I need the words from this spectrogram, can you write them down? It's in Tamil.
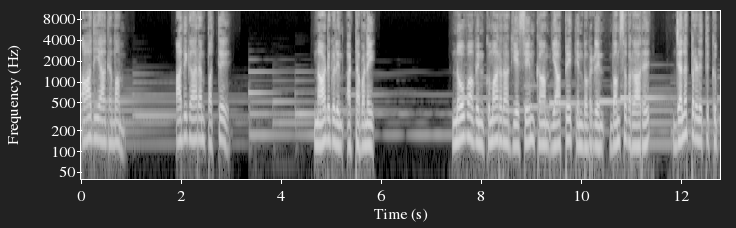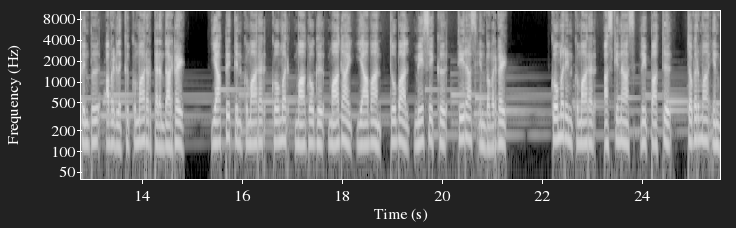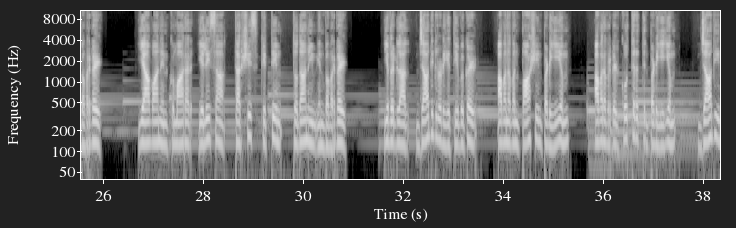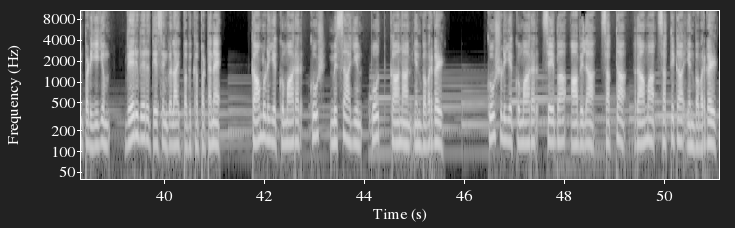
ஆதியாகமம். அதிகாரம் பத்து. நாடுகளின் அட்டவணை. நோவாவின் குமாரராகிய சேம் காம் யாப்பேத் என்பவர்களின் வம்சவரலாறு ஜலப்பிரளத்துக்குப் பின்பு அவர்களுக்கு குமாரர் பிறந்தார்கள். யாப்பேத்தின் குமாரர் கோமர் மாகோகு மாதாய் யாவான் தூபால் மேசேக்கு தீராஸ் என்பவர்கள். கோமரின் குமாரர் அஸ்கினாஸ் ரிப்பாத்து தொகர்மா என்பவர்கள். யாவானின் குமாரர் எலிசா தர்ஷிஸ் கித்தீம் தொதானீம் என்பவர்கள். இவர்களால் ஜாதிகளுடைய தீவுகள் அவனவன் பாஷையின்படியையும் அவரவர்கள் கோத்திரத்தின்படியையும் ஜாதியின்படியையும் வேறு வேறு தேசங்களாய் பகுக்கப்பட்டன. காமுடைய குமாரர் கூஷ் மிஸ்ஸாயிம் போத் கானான் என்பவர்கள். கூஷுடைய குமாரர் சேபா ஆவிலா சப்தா ராமா சத்திகா என்பவர்கள்.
